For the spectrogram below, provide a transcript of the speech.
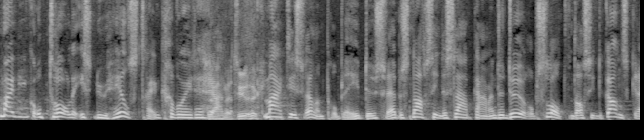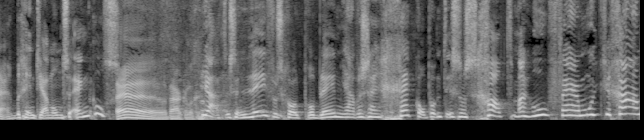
Maar die controle is nu heel streng geworden. Ja, natuurlijk. Maar het is wel een probleem. Dus we hebben s'nachts in de slaapkamer de deur op slot. Want als hij de kans krijgt, begint hij aan onze enkels. Eh, wat akelig. Ja, het is een levensgroot probleem. Ja, we zijn gek op hem. Het is een schat. Maar hoe ver moet je gaan?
